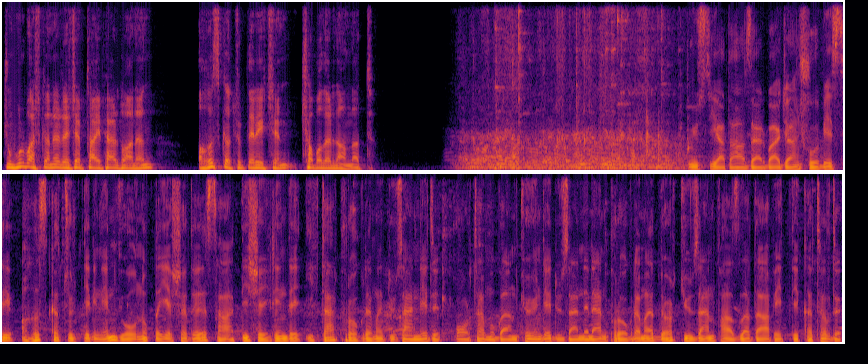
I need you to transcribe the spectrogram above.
Cumhurbaşkanı Recep Tayyip Erdoğan'ın Ahıska Türkleri için çabalarını anlattı. Müsiyat Azerbaycan Şubesi Ahıska Türklerinin yoğunlukla yaşadığı Saatli şehrinde iftar programı düzenledi. Orta Mugan köyünde düzenlenen programa 400'den fazla davetli katıldı.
